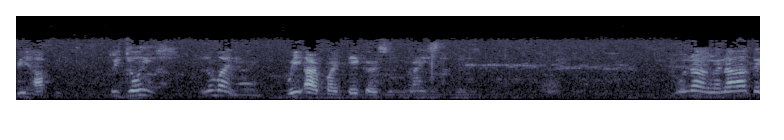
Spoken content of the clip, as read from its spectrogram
Be happy. Rejoice. Ano man? We are partakers of Christ. Una, nga naa kay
